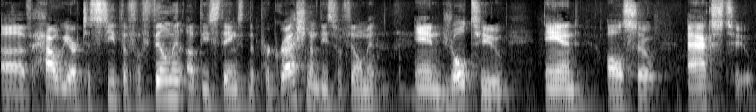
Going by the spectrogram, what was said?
of how we are to see the fulfillment of these things, and the progression of these fulfillment in Joel 2 and also Acts 2.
